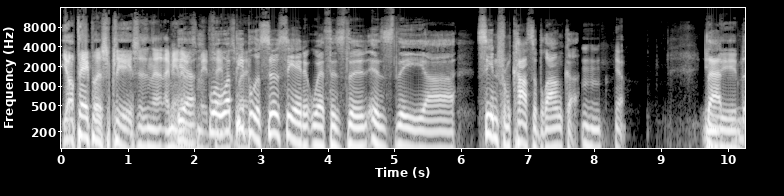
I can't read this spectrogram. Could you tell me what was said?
Your papers, please. Isn't that? I mean, it yeah. made Well, what famous by- people associate it with is the is the uh, scene from Casablanca. Mm-hmm. Yeah. That- Indeed.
